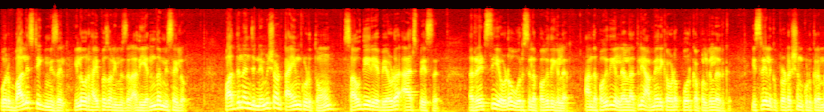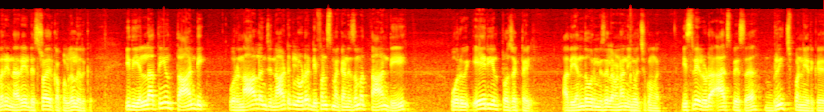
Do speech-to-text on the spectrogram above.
ஒரு பாலிஸ்டிக் மிசைல் இல்லை ஒரு ஹைப்பர்சோனிக் மிசைல் அது எந்த மிசைலும் பதினஞ்சு நிமிஷம் டைம் கொடுத்தோம் சவுதி அரேபியாவோட ஏர் ஸ்பேஸு ரெட்சியோட ஒரு சில பகுதிகளில் அந்த பகுதிகள் எல்லாத்துலேயும் அமெரிக்காவோட போர்க்கப்பல்கள் இருக்குது இஸ்ரேலுக்கு ப்ரொடெக்ஷன் கொடுக்குற மாதிரி நிறைய டிஸ்ட்ராயர் கப்பல்கள் இருக்குது இது எல்லாத்தையும் தாண்டி ஒரு நாலஞ்சு நாட்டுகளோட டிஃபென்ஸ் மெக்கானிசமை தாண்டி ஒரு ஏரியல் ப்ரொஜெக்டைல் அது எந்த ஒரு மிசைலை வேணால் நீங்கள் வச்சுக்கோங்க. இஸ்ரேலோட ஏர் ஸ்பேஸை ப்ரீச் பண்ணியிருக்கு.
